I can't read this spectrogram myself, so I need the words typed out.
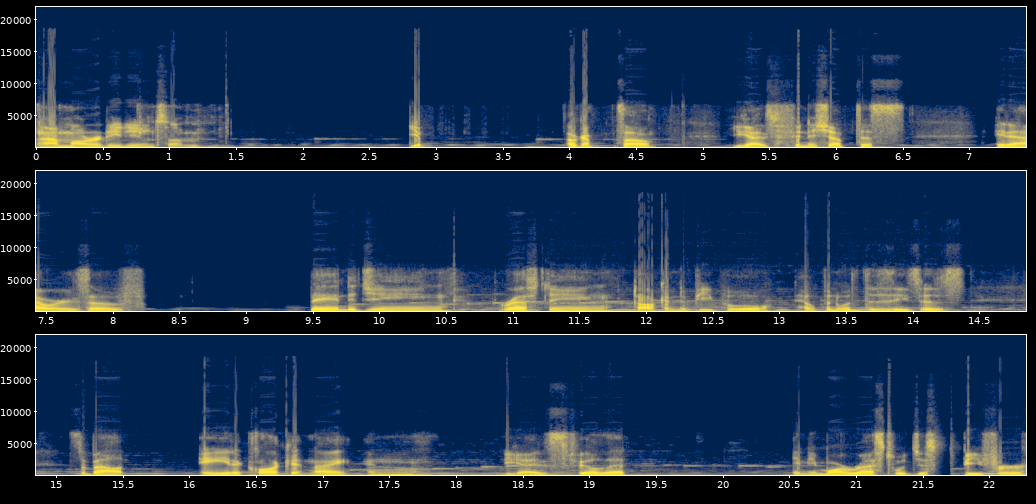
I'm already doing something. Yep. Okay, so you guys finish up this eight hours of bandaging, resting, talking to people, helping with diseases. It's about eight o'clock at night, and you guys feel that any more rest would just be for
